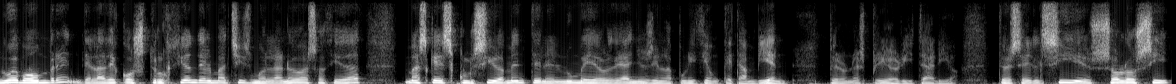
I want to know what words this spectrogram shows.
nuevo hombre, de la deconstrucción del machismo en la nueva sociedad, más que exclusivamente en el número de años y en la punición, que también, pero no es prioritario. Entonces, el sí, solo sí,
